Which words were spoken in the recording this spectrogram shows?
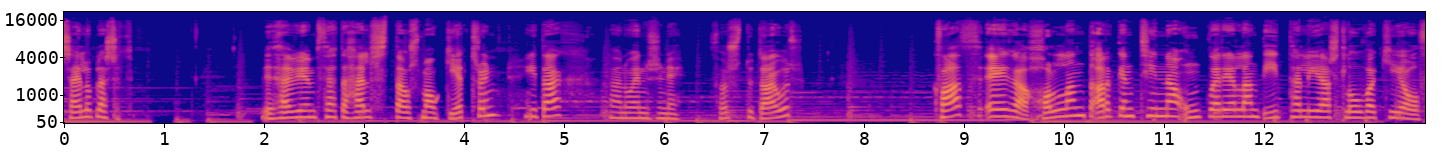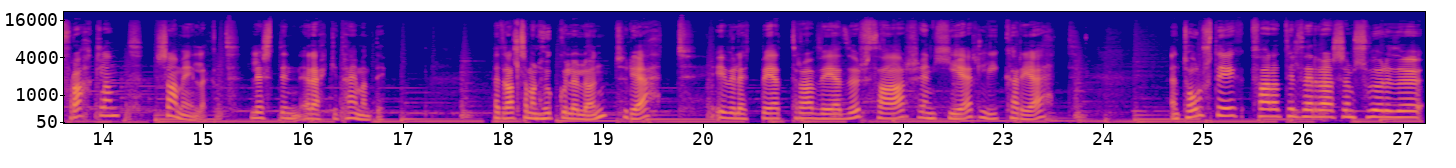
í sæl og blessuð. Við hefjum þetta helst á smá getraun í dag. Það er nú einu sinni förstu dagur. Hvað eiga Holland, Argentína, Ungverjaland, Ítalija, Slovakia og Frakland sameinlegt? Listin er ekki tæmandi. Þetta er allt saman huguleg lönd, rétt, yfirleitt betra veður þar en hér líka rétt. En tólstig fara til þeirra sem svöruðu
